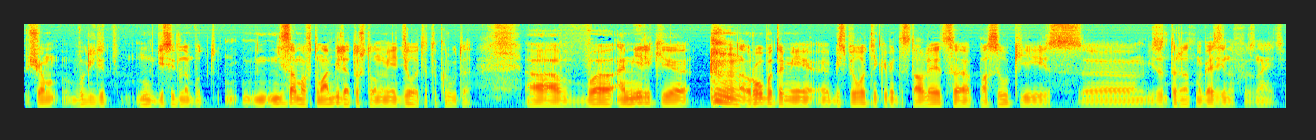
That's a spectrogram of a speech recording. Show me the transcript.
Причем выглядит, ну, действительно, вот не сам автомобиль, а то, что он умеет делать, это круто. А, В Америке роботами, э, беспилотниками доставляются посылки из, э, из интернет-магазинов, вы знаете.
